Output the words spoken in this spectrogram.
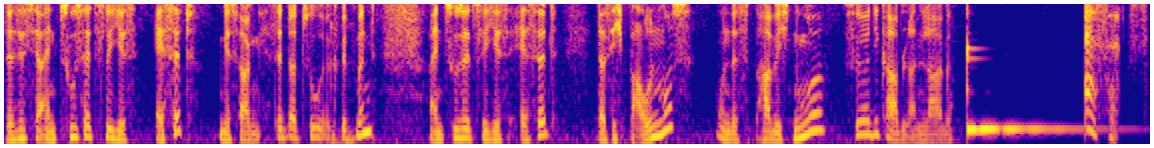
das ist ja ein zusätzliches Asset, wir sagen Asset dazu, Equipment, ein zusätzliches Asset, das ich bauen muss und das habe ich nur für die Kabelanlage. Assets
